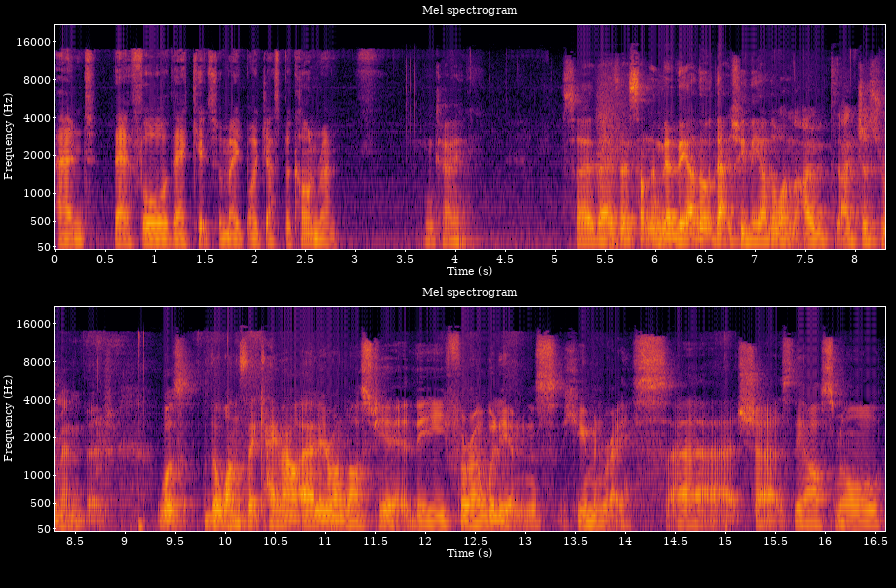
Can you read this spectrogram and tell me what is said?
and therefore their kits were made by Jasper Conran. Okay. So there's, there's something there. The other, actually, the other one that I, I just remembered was the ones that came out earlier on last year, the Pharrell Williams Human Race uh, shirts, the Arsenal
